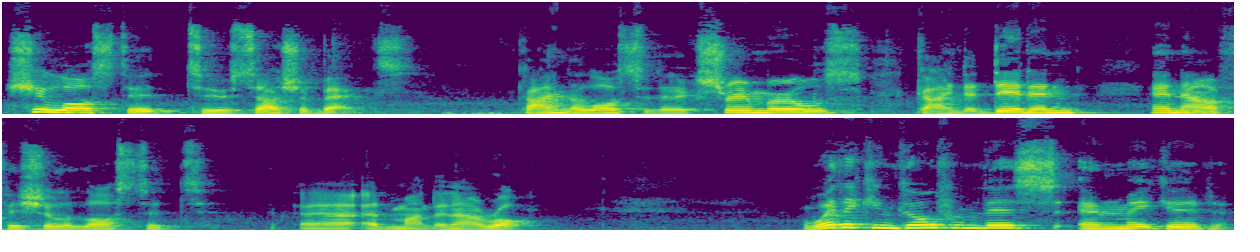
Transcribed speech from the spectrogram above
She lost it to Sasha Banks. Kinda lost it at Extreme Rules, kinda didn't, and now officially lost it uh, at Monday Night Raw. Where they can go from this and make it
